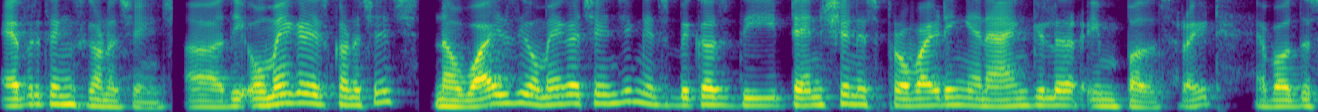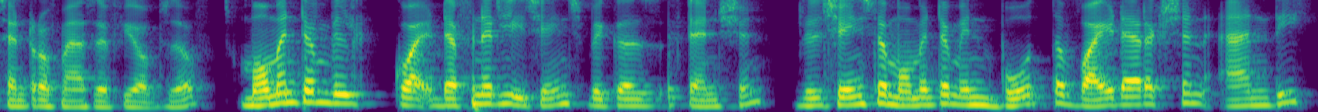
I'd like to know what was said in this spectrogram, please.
everything's going to change. Uh, the omega is going to change. Now, why is the omega changing? It's because the tension is providing an angular impulse, right? About the center of mass, if you observe. Momentum will quite definitely change because tension will change the momentum in both the y direction and the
